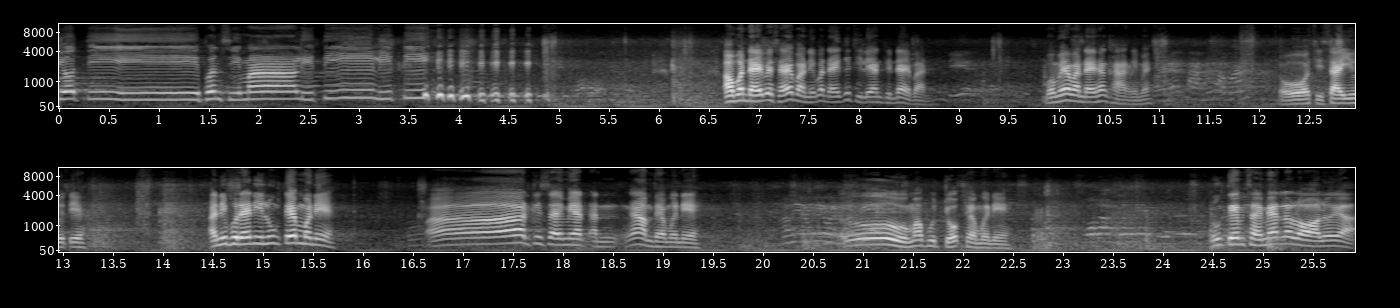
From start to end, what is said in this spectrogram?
โยตีเพิ่นสิมาลิตีลิตีเอาบันไดไปใส่บันนี้บันไดคือสิแลนขึ้นได้บันบ่แม่บันไดทั้งขางนี่ไหมโอ้สิใสอยู่ติ อันนี้ผู้ใดนี่ลุงเต็มบ่นี่อ่าคือใส่แมสอันงามแท้มื้อนี้โอ้มาพูดจบแท้มื้อนี้ลุงเต็มใส่แมสแล้วหล่อเลยอะ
